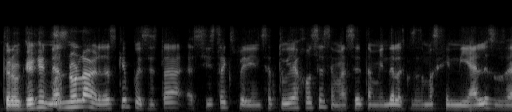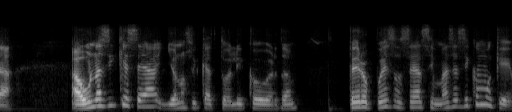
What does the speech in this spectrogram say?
pero qué genial. No, la verdad es que pues esta, así esta experiencia tuya, José, se me hace también de las cosas más geniales. O sea, aún así que sea, yo no soy católico, ¿verdad? Pero pues, o sea, se me hace así como que,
